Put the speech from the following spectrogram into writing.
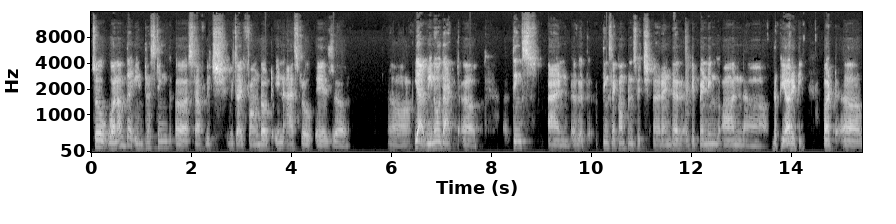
So one of the interesting uh, stuff which which i found out in astro is uh, yeah we know that things and things like components which render depending on the priority. But uh,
